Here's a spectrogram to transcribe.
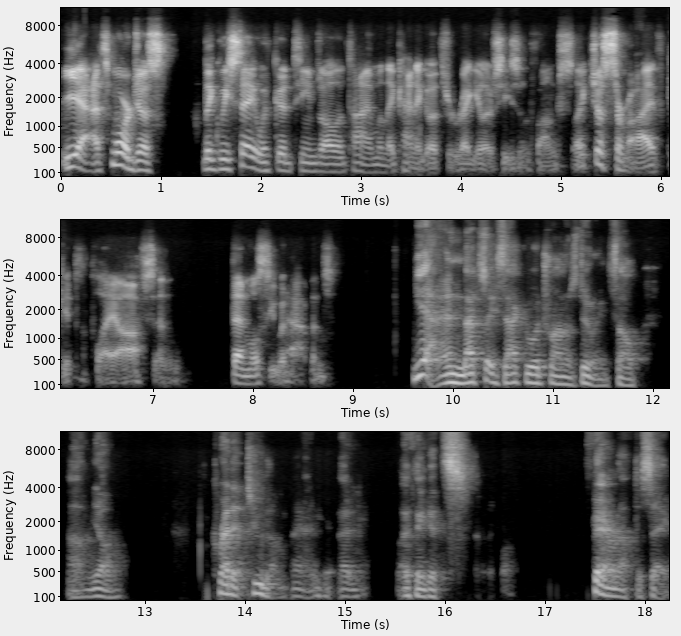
Yeah, it's more just like we say with good teams all the time when they kind of go through regular season funks, like just survive, get to the playoffs, and then we'll see what happens. Yeah, and that's exactly what Toronto's doing. So, um, you know, credit to them. I, I, I think it's fair enough to say.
